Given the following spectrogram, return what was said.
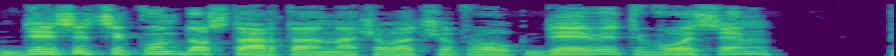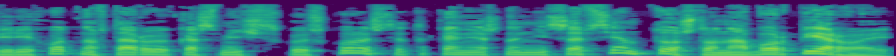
Десять секунд до старта, — начал отсчет Волк. — Девять, восемь... Переход на вторую космическую скорость — это, конечно, не совсем то, что набор первой,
